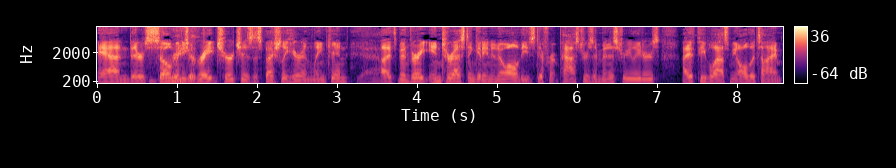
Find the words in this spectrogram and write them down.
And there's so many great churches, especially here in Lincoln. Yeah. Uh, it's been very interesting getting to know all these different pastors and ministry leaders. I have people ask me all the time,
